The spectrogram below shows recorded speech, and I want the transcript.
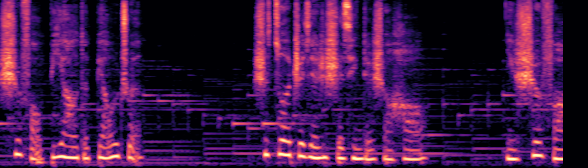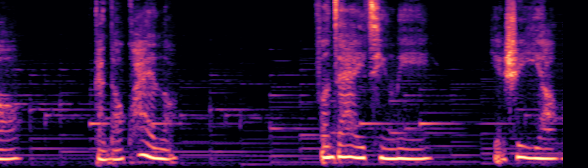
是否必要的标准，是做这件事情的时候，你是否感到快乐。”放在爱情里也是一样，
